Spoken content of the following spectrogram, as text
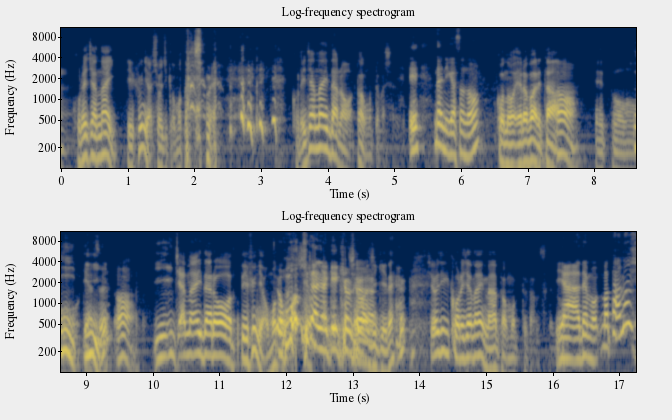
んこれじゃないっていうふうには正直思ってましたね。これじゃないだろうとは思ってましたね。え何がその？この選ばれた、うえっとんいいってやつ？いい？うん。いいじゃないだろうっていうふうには思って思ってたじゃん結局。正直ね。正直これじゃないなとは思ってたんですけど。いやーでもまあ楽し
